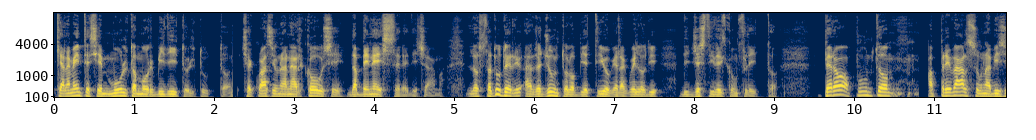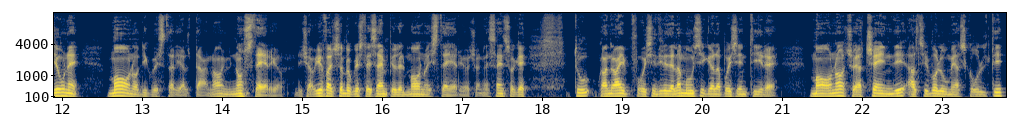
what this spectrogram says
chiaramente si è molto ammorbidito il tutto, c'è quasi una narcosi da benessere, diciamo. Lo statuto ha raggiunto l'obiettivo che era quello di, di gestire il conflitto, però appunto ha prevalso una visione mono di questa realtà, no? non stereo. Diciamo, io faccio sempre questo esempio del mono e stereo, cioè nel senso che tu quando hai, vuoi sentire della musica la puoi sentire mono, cioè accendi, alzi il volume, ascolti,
